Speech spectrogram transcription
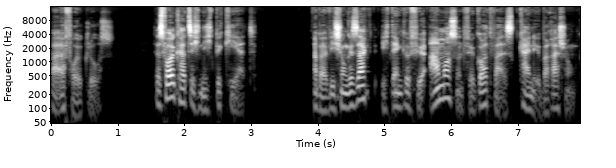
war erfolglos. Das Volk hat sich nicht bekehrt. Aber wie schon gesagt, ich denke, für Amos und für Gott war es keine Überraschung.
